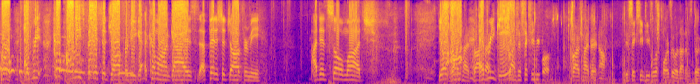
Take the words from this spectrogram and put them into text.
Bro, every come on, at finish the job for me. Come on, guys, finish the job for me. I did so much. Yo, I, every game. Raj, there's 16 people. Raj, hide right now. There's 16 people with four people out of this door.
